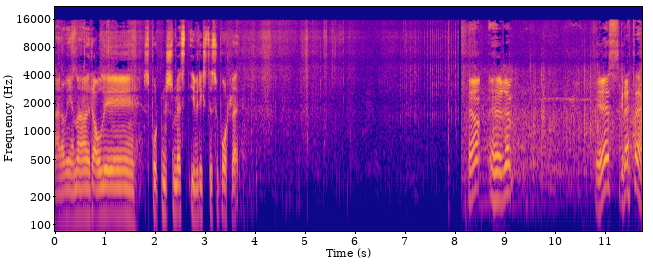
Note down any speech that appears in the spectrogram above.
Her har vi en av rallysportens mest ivrigste supportere. Ja, jeg hører dem. Yes, greit det.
